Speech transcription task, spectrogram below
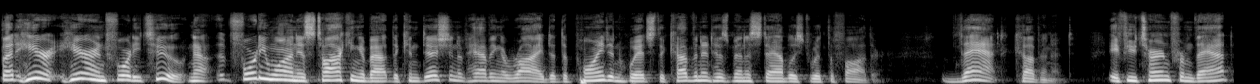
But here, here in 42, now 41 is talking about the condition of having arrived at the point in which the covenant has been established with the Father. That covenant. If you turn from that,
